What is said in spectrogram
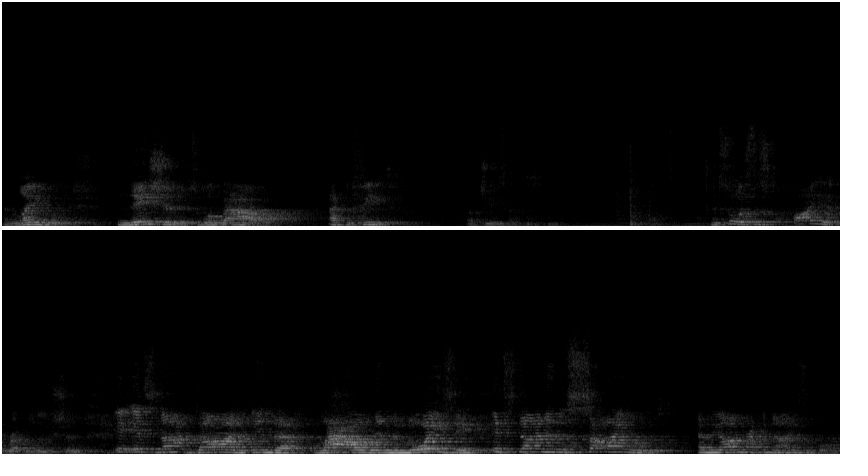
and language, nations will bow at the feet of Jesus. And so it's this quiet revolution. It's not done in the loud and the noisy, it's done in the silent and the unrecognizable.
